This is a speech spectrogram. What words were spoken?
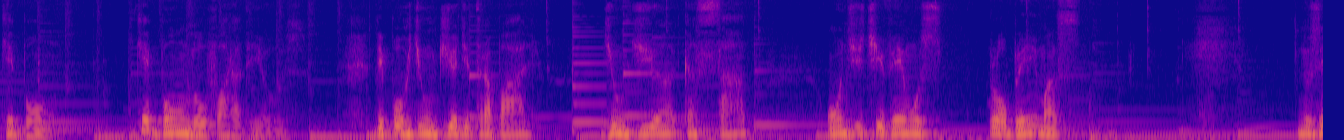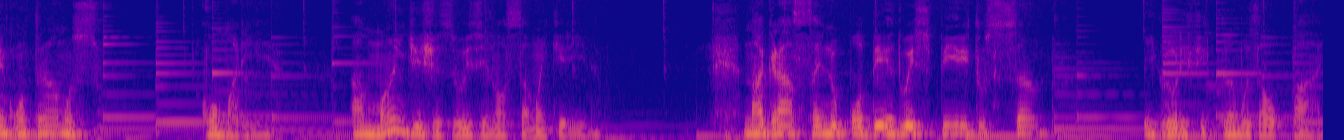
Que bom, que bom louvar a Deus. Depois de um dia de trabalho, de um dia cansado, onde tivemos problemas, nos encontramos com Maria, a mãe de Jesus e nossa mãe querida. Na graça e no poder do Espírito Santo, e glorificamos ao Pai,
